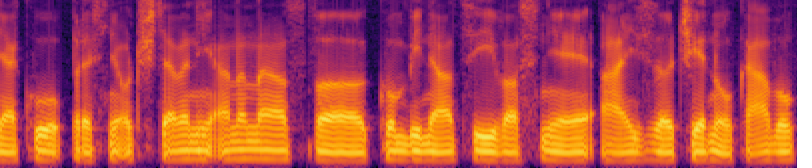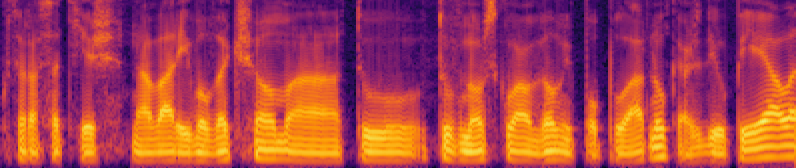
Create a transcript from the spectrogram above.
nejakú presne odšťavený ananás v kombinácii vlastne aj s čiernou kávou, ktorá sa tiež navarí vo väčšom a tu, tu v Norsku mám veľmi populárnu, každý ju pije, ale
